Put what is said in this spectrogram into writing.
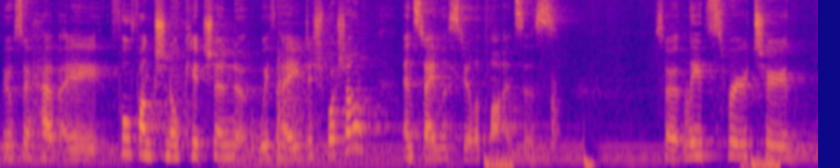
We also have a full functional kitchen with a dishwasher and stainless steel appliances. So it leads through to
